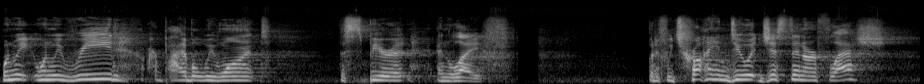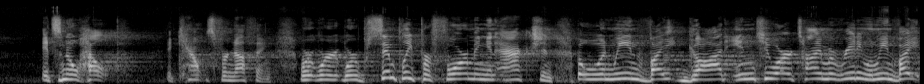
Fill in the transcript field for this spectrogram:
When we, when we read our Bible, we want the Spirit, and life. But if we try and do it just in our flesh, it's no help. It counts for nothing. We're, we're, we're simply performing an action. But when we invite God into our time of reading, when we invite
